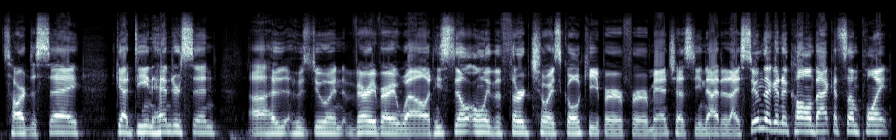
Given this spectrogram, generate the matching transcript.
It's hard to say. You got Dean Henderson uh, who's doing very, very well. And he's still only the third choice goalkeeper for Manchester United. I assume they're going to call him back at some point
